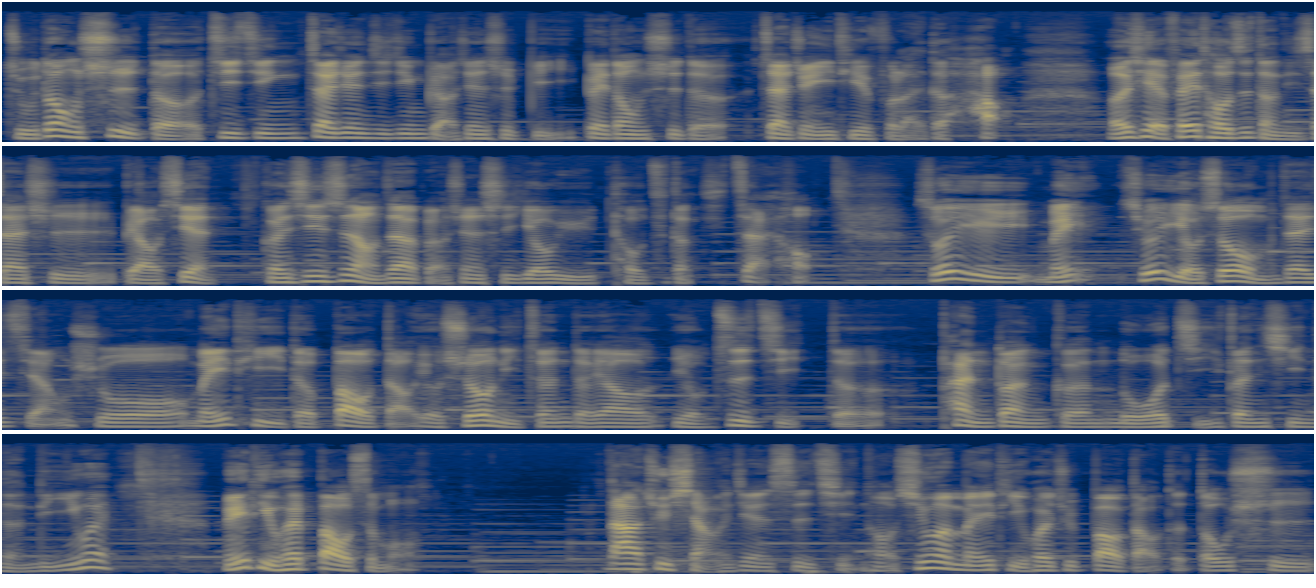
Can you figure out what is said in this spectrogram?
主动式的基金债券基金表现是比被动式的债券 ETF 来得好，而且非投资等级债是表现跟新市场债的表现是优于投资等级债哈。所以媒，所以有时候我们在讲说媒体的报道，有时候你真的要有自己的判断跟逻辑分析能力，因为媒体会报什么，大家去想一件事情哈，新闻媒体会去报道的都是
